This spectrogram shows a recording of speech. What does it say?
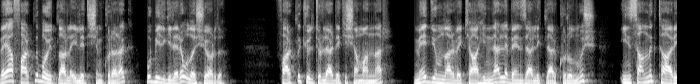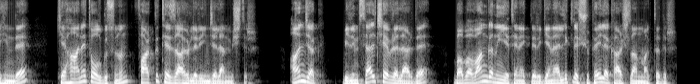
veya farklı boyutlarla iletişim kurarak bu bilgilere ulaşıyordu. Farklı kültürlerdeki şamanlar, medyumlar ve kahinlerle benzerlikler kurulmuş, insanlık tarihinde kehanet olgusunun farklı tezahürleri incelenmiştir. Ancak bilimsel çevrelerde Baba Vanga'nın yetenekleri genellikle şüpheyle karşılanmaktadır.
